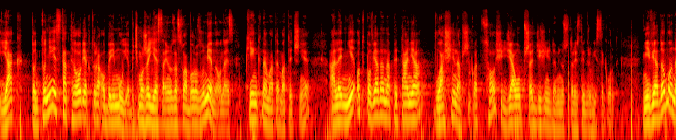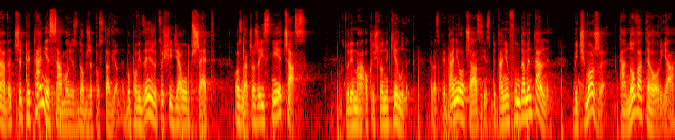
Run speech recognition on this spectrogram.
jak, to, to nie jest ta teoria, która obejmuje, być może jest, a ją za słabo rozumiemy, ona jest piękna matematycznie, ale nie odpowiada na pytania właśnie na przykład, co się działo przed 10 do minus 42 sekundy. Nie wiadomo nawet, czy pytanie samo jest dobrze postawione, bo powiedzenie, że coś się działo przed, oznacza, że istnieje czas, który ma określony kierunek. Teraz pytanie o czas jest pytaniem fundamentalnym. Być może ta nowa teoria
